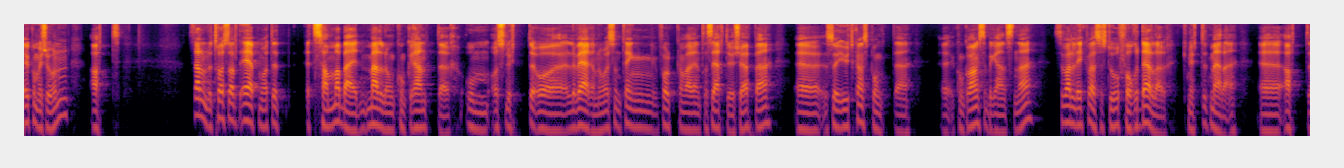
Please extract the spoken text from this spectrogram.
EU-kommisjonen at selv om det tross alt er på en måte et et samarbeid mellom konkurrenter om å slutte å levere noe sånne ting folk kan være interessert i å kjøpe. Eh, så i utgangspunktet eh, konkurransebegrensende, så var det likevel så store fordeler knyttet med det eh, at,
